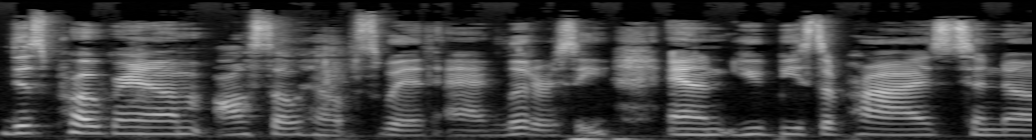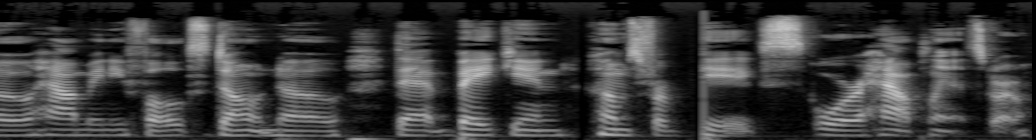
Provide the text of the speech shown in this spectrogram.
This program also helps with ag literacy, and you'd be surprised to know how many folks don't know that bacon comes from pigs or how plants grow.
